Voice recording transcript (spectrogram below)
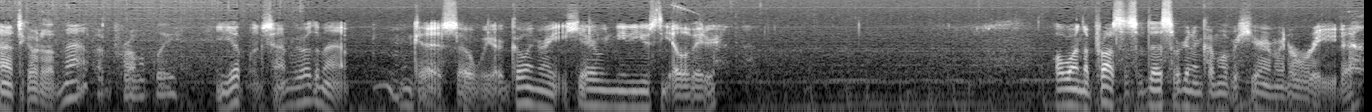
I have to go to the map, probably. Yep, it's time to go to the map. Okay, so we are going right here. We need to use the elevator. While we're in the process of this, we're gonna come over here and we're gonna raid. Oh,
